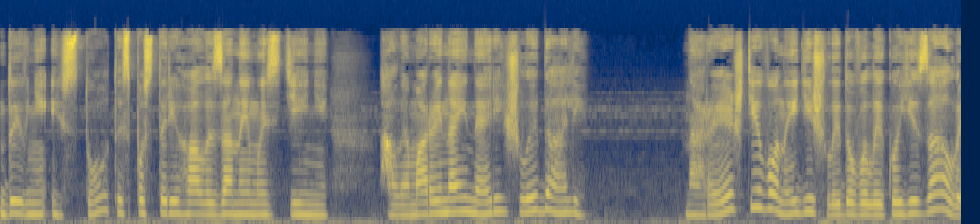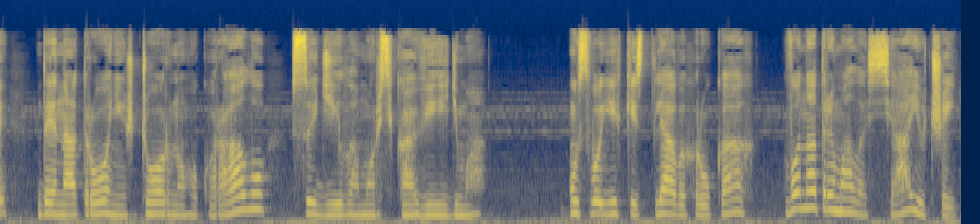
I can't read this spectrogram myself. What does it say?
Дивні істоти спостерігали за ними з тіні, але Марина і Нері йшли далі. Нарешті вони дійшли до великої зали, де на троні з чорного коралу сиділа морська відьма. У своїх кістлявих руках вона тримала сяючий,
